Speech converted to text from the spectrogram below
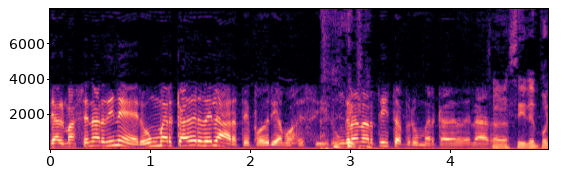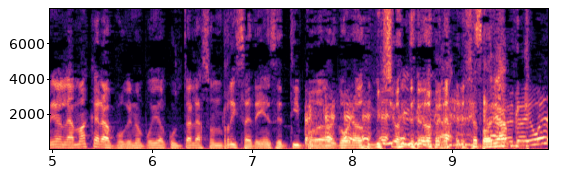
de almacenar dinero, un mercader del arte, podríamos decir. Un gran artista, pero un mercader del arte. Claro, sí, le ponían la máscara porque no podía ocultar la sonrisa que tenía ese tipo de haber cobrado un millón de dólares. Se podría- Claro, igual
